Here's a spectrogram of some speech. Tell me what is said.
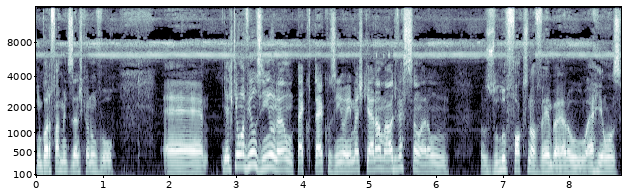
embora faz muitos anos que eu não vou. É, e ele tinha um aviãozinho, né, um teco-tecozinho aí, mas que era a maior diversão, era um o Zulu Fox November, era o R11.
